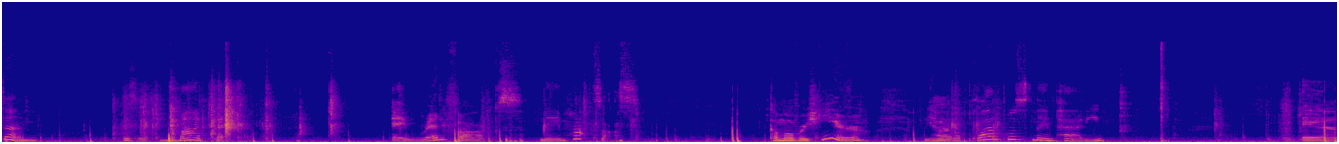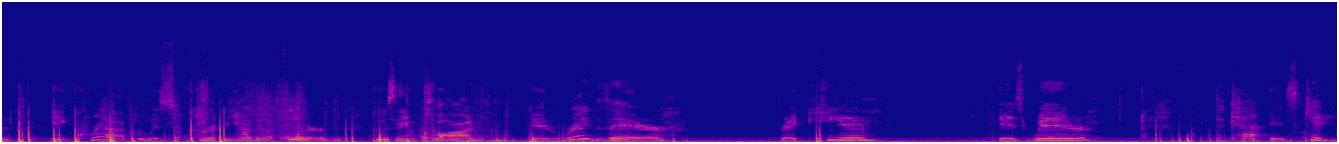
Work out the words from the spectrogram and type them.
Then, this is my pet. A red fox named Hot Sauce. Come over here, we have a platypus named Patty and a crab who is currently having a fever who is named Claude. And right there, right here, is where the cat is Kitty.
